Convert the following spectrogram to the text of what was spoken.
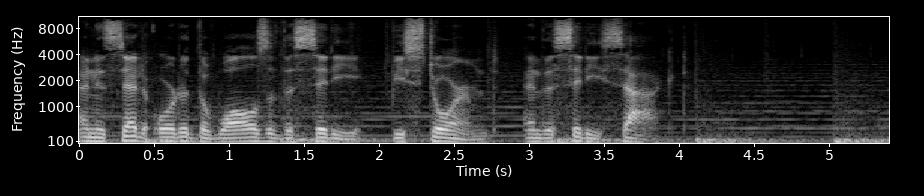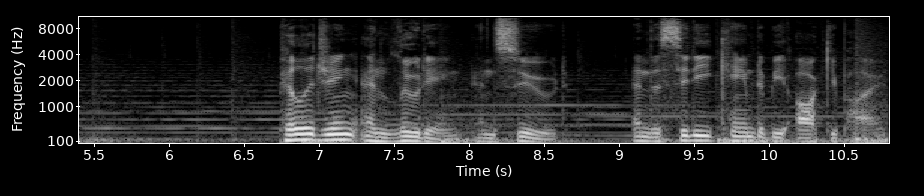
and instead ordered the walls of the city be stormed and the city sacked. Pillaging and looting ensued, and the city came to be occupied.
